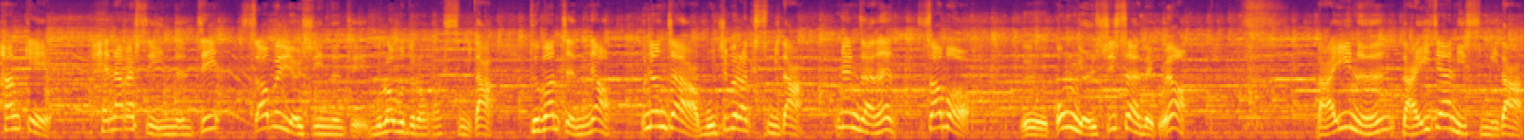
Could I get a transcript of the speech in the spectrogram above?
함께 해나갈 수 있는지 서브를 열 수 있는지 물어보도록 하겠습니다 두 번째는요 운영자 모집을 하겠습니다 운영자는 서버 그, 꼭열 수 있어야 되고요 나이는 나이 제한이 있습니다.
